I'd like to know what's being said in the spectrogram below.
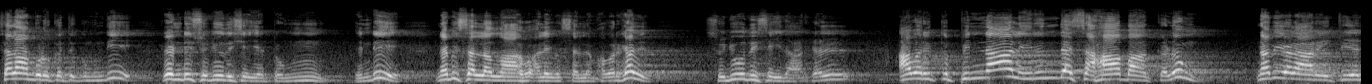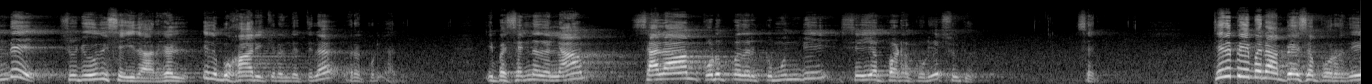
சலாம் கொடுக்கறதுக்கு முந்தி ரெண்டு சுஜூது செய்யட்டும் என்று நபி சல்லாஹு அலைஹி வஸல்லம் அவர்கள் சுஜூது செய்தார்கள். அவருக்கு பின்னால் இருந்த சஹாபாக்களும் நபிகளாரை துயர்ந்து சுஜூது செய்தார்கள். இது புகாரி கிரந்தத்தில் வரக்கூடிய அது இப்போ சென்னதெல்லாம் சலாம் கொடுப்பதற்கு முந்தி செய்யப்படக்கூடிய சுஜூத் சரி. திருப்பி இப்போ நான் பேச போகிறது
